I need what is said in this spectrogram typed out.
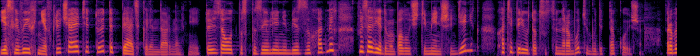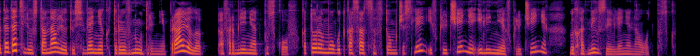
Если вы их не включаете, то это 5 календарных дней. То есть за отпуск по заявлению без выходных вы заведомо получите меньше денег, хотя период отсутствия на работе будет такой же. Работодатели устанавливают у себя некоторые внутренние правила оформления отпусков, которые могут касаться в том числе и включения или не включения выходных в заявление на отпуск.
